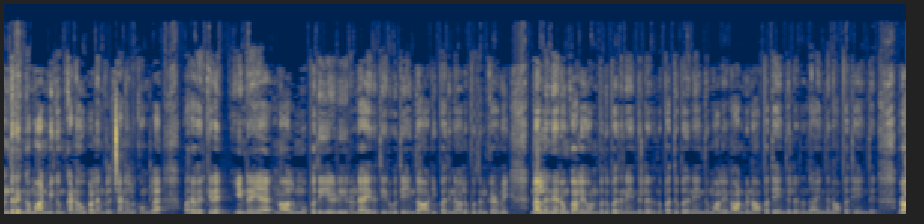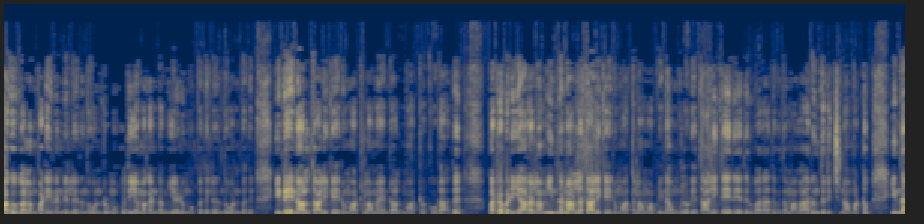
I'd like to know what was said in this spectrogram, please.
அந்தரங்கம் ஆன்மீகம் கனவு பலன்கள் சேனலுக்கு உங்களை வரவேற்கிறேன். இன்றைய நாள் முப்பது ஏழு இரண்டாயிரத்தி இருபத்தி ஐந்து ஆடி பதினாலு புதன்கிழமை. நல்ல நேரம் காலை ஒன்பது பதினைந்திலிருந்து பத்து பதினைந்து மாலை நான்கு நாற்பத்தி ஐந்திலிருந்து ஐந்து நாற்பத்தி ஐந்து ராகு காலம் பனிரெண்டிலிருந்து ஒன்று முப்பது யமகண்டம் ஏழு முப்பதிலிருந்து ஒன்பது. இன்றைய நாள் தாலி கயிறு மாற்றலாமா என்றால் மாற்றக்கூடாது. மற்றபடி யாரெல்லாம் இந்த நாளில் தாலி கயிறு மாற்றலாம் அப்படின்னா உங்களுடைய தாலி கயிறு எதிர்பாராத விதமாக அருந்துருச்சுன்னா மட்டும் இந்த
